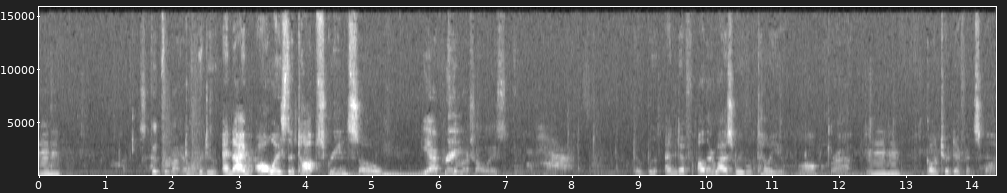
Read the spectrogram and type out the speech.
Mhm. It's good for my health. And I'm always the top screen, so. Yeah, pretty much always. And if otherwise, we will tell you. Oh crap! Mhm. Going to a different spot.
